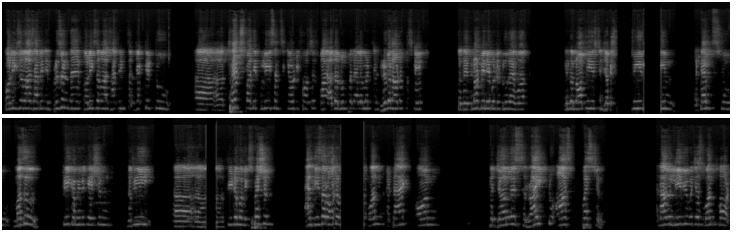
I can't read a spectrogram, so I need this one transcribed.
Colleagues of ours have been imprisoned there. Colleagues of ours have been subjected to uh, uh, threats by the police and security forces, by other lumpen elements, and driven out of the state. So they've not been able to do their work. In the northeast, in Jammu attempts to muzzle free communication, the free freedom of expression, and these are all one attack on the journalist's right to ask questions. And I will leave you with just one thought.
